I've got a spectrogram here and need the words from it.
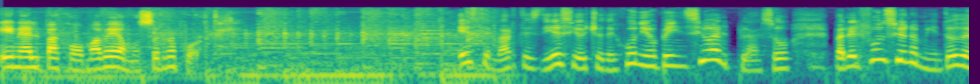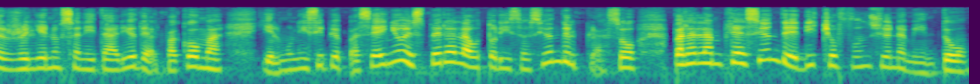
en Alpacoma. Veamos el reporte. Este martes 18 de junio venció el plazo para el funcionamiento del relleno sanitario de Alpacoma y el municipio paseño espera la autorización del plazo para la ampliación de dicho funcionamiento,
